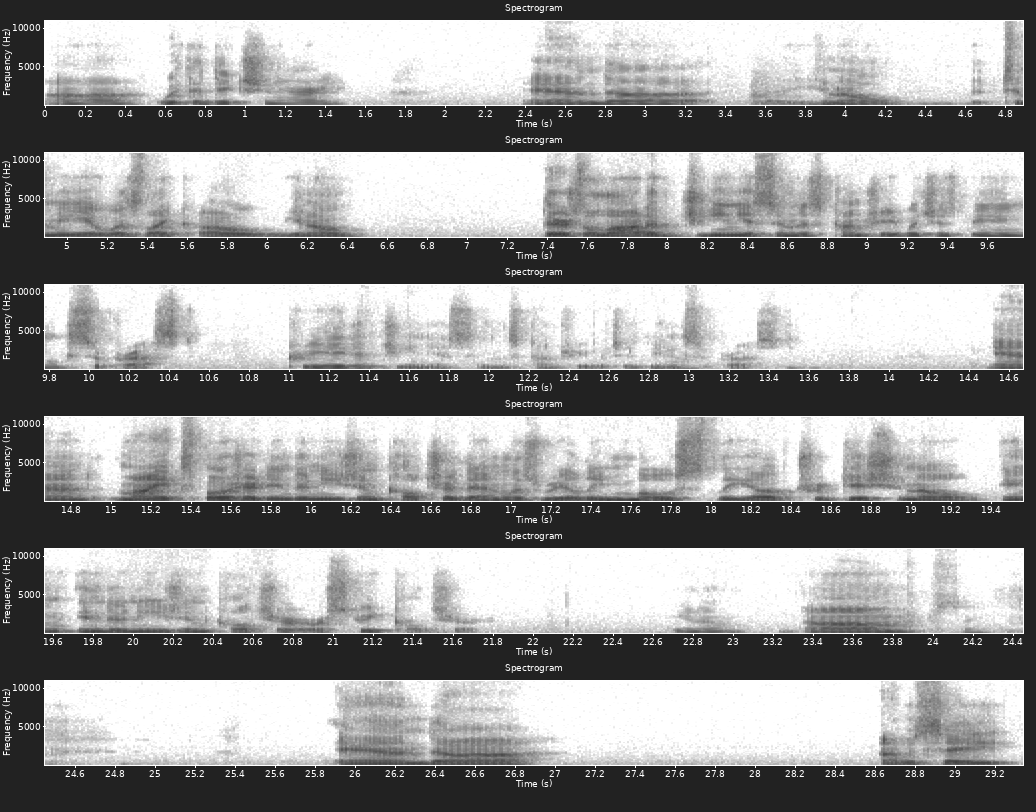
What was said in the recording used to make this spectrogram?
uh, with a dictionary. And, uh, you know, to me, it was like, oh, you know, there's a lot of genius in this country which is being suppressed, creative genius in this country which is being suppressed. And my exposure to Indonesian culture then was really mostly of traditional in Indonesian culture or street culture, you know. Um, and uh, I would say,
